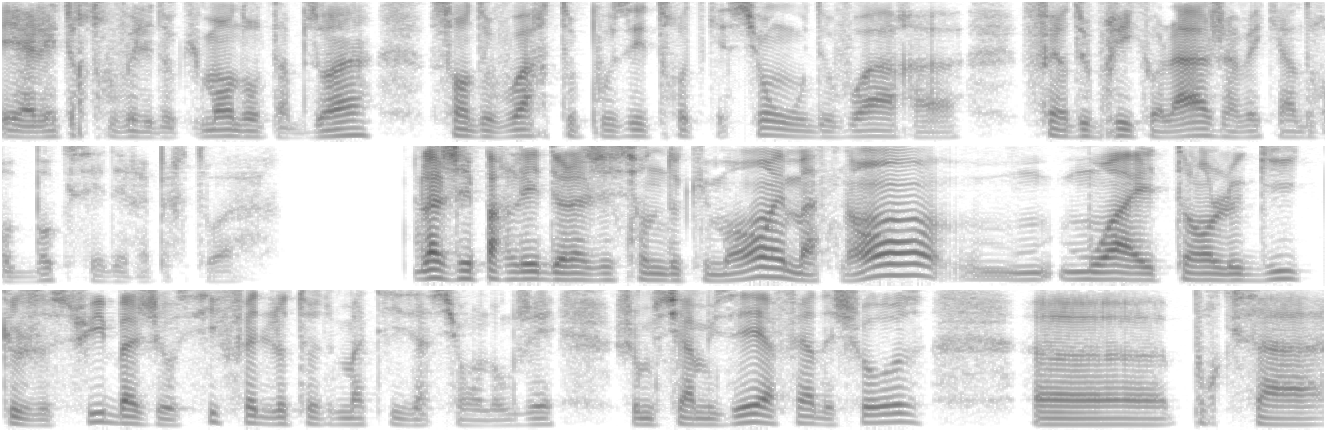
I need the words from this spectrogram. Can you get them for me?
et aller te retrouver les documents dont tu as besoin sans devoir te poser trop de questions ou devoir euh, faire du bricolage avec un Dropbox et des répertoires. Là, j'ai parlé de la gestion de documents et maintenant, moi étant le geek que je suis, bah, j'ai aussi fait de l'automatisation. Donc, je me suis amusé à faire des choses euh, pour que ça,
